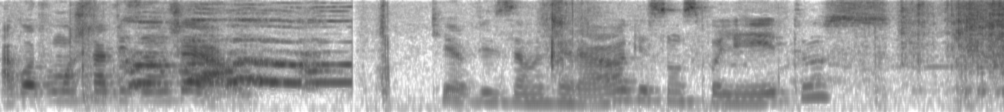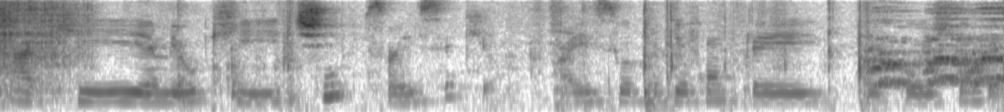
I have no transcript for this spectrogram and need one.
Agora vou mostrar a visão geral. Aqui é a visão geral, aqui são os folhetos. Aqui é meu kit, só esse aqui, ó. Aí esse outro aqui eu comprei depois também.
